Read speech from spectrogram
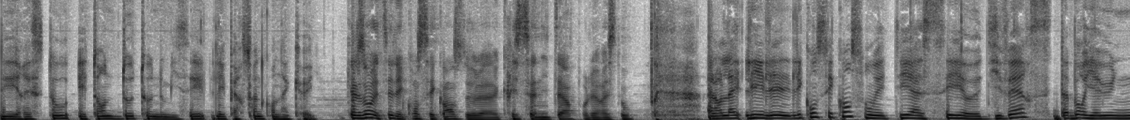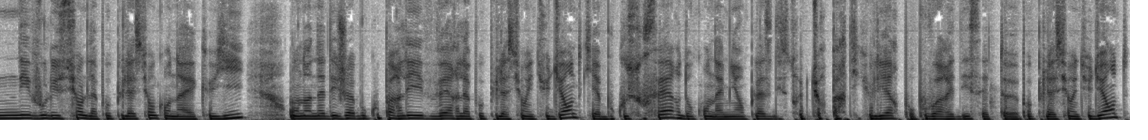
des restos étant d'autonomiser les personnes qu'on accueille. Quelles ont été les conséquences de la crise sanitaire pour les restos? Alors les, conséquences ont été assez euh, diverses. D'abord, il y a eu une évolution de la population qu'on a accueillie. On en a déjà beaucoup parlé vers la population étudiante qui a beaucoup souffert. Donc on a mis en place des structures particulières pour pouvoir aider cette euh, population étudiante.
